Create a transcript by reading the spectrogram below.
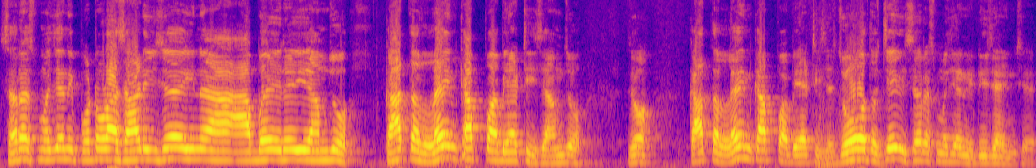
સરસ મજાની પટોળા સાડી છે એને આ બઈ રહી આમ જો કાતર લઈને કાપવા બેઠી છે આમ જો. જો કાતર લઈને કાપવા બેઠી છે. જો તો ચેવી સરસ મજાની ડિઝાઇન છે.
